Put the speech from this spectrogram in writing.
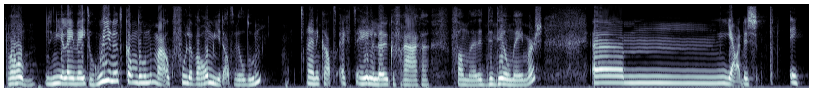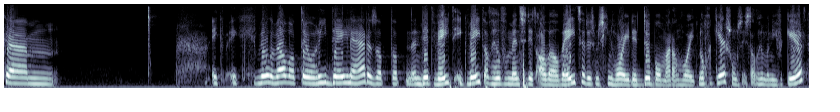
waarom. Dus niet alleen weten hoe je het kan doen, maar ook voelen waarom je dat wil doen. En ik had echt hele leuke vragen van de, de deelnemers. Um, ja, dus ik, um, ik, ik wilde wel wat theorie delen. Hè, dus dat, dat, en dit weet, ik weet dat heel veel mensen dit al wel weten. Dus misschien hoor je dit dubbel, maar dan hoor je het nog een keer. Soms is dat helemaal niet verkeerd.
